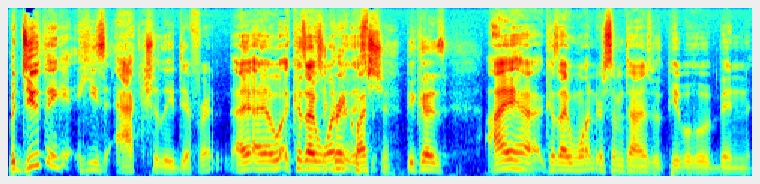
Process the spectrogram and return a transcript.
But do you think he's actually different? I because I, It's a wonder great this- question. because I because I wonder sometimes with people who have been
